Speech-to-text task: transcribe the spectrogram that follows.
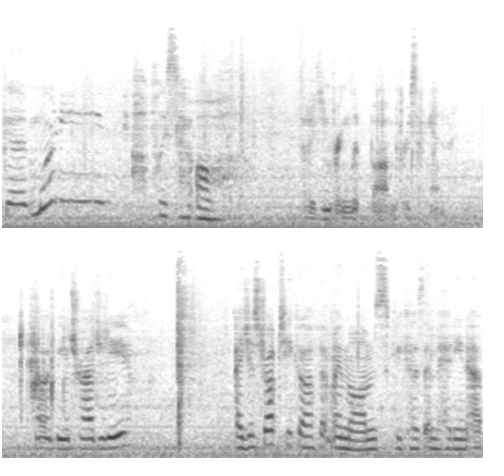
Good morning. Oh, please have, oh, I thought I didn't bring lip balm for a second. That would be a tragedy. I just dropped Tika off at my mom's because I'm heading up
